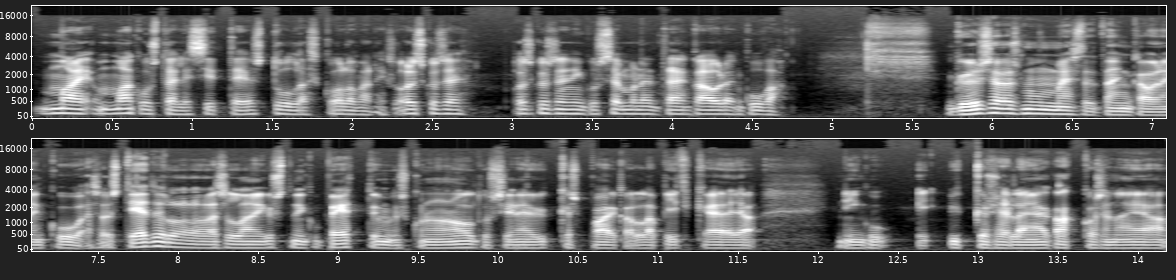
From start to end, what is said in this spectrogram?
ma- makusteli sitten, jos tullaisi kolmanneksi? Olisiko se, olisiko se niinku semmoinen tämän kauden kuva? Kyllä se olisi mun mielestä tämän kauden kuva. Se olisi tietyllä lailla sellainen just niin kuin pettymys, kun on oltu siinä ykköspaikalla pitkään ja niin kuin ykkösellä ja kakkosena ja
